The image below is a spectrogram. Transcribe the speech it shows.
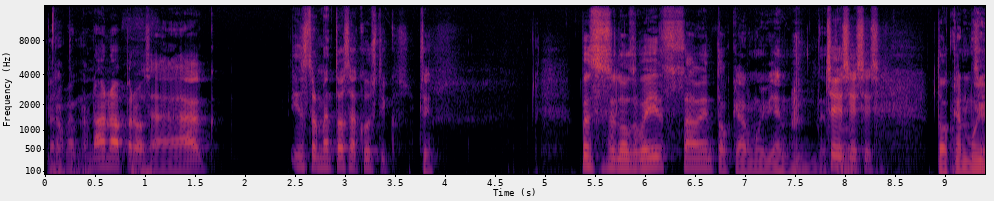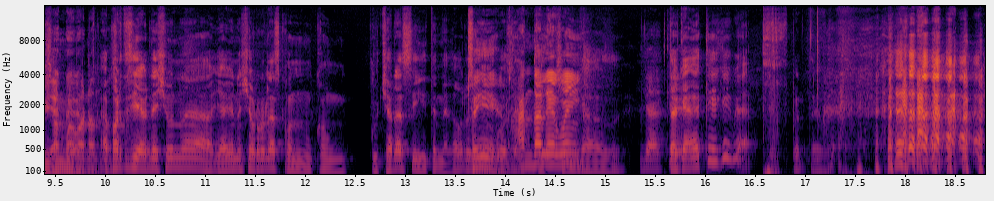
Pero No, pues bueno, no, no, pero o sea, instrumentos acústicos. Sí. Pues los güeyes saben tocar muy bien. Sí, todo. sí, sí, sí. Tocan muy Sí, son bien. muy eh. buenos. Aparte, si ya habían hecho una, ya habían hecho rolas con, con cucharas y tenedores. Sí, ¿no? Pues, ándale, qué güey. chingados. Ya ¿Qué- que- qué- qué- qué- Pff, espérate, güey.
